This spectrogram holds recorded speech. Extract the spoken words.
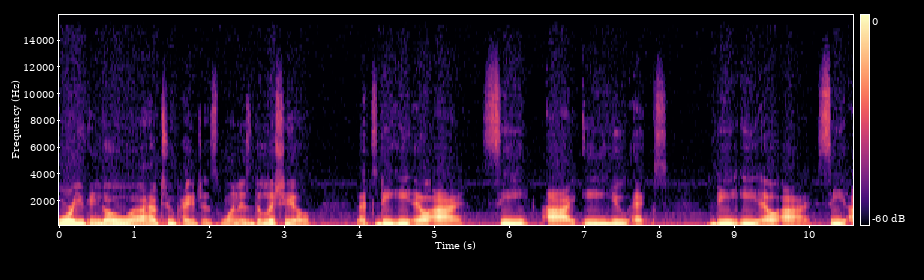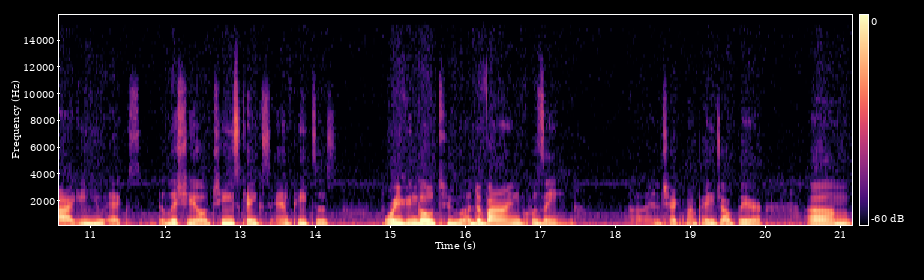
or you can go, uh, I have two pages. One is Delicieux, that's D E L I C I E U X. D E L I C I E U X. Delicieux, cheesecakes and pizzas. Or you can go to uh, Divine Cuisine uh, and check my page out there. Um,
